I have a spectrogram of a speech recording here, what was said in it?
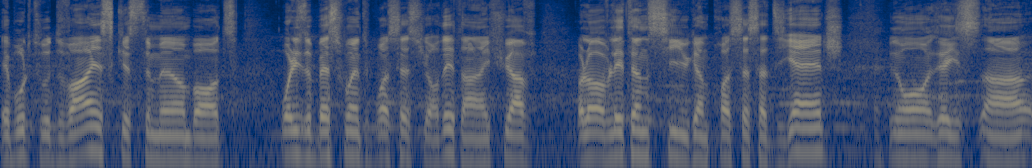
able to advise customers about what is the best way to process your data. If you have a lot of latency, you can process at the edge. You know, there is uh,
